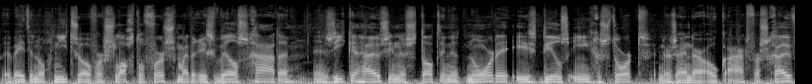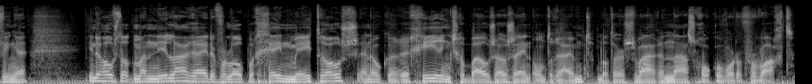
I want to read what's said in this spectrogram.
We weten nog niets over slachtoffers, maar er is wel schade. Een ziekenhuis in een stad in het noorden is deels ingestort. Er zijn daar ook aardverschuivingen. In de hoofdstad Manila rijden voorlopig geen metro's... en ook een regeringsgebouw zou zijn ontruimd... omdat er zware naschokken worden verwacht.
